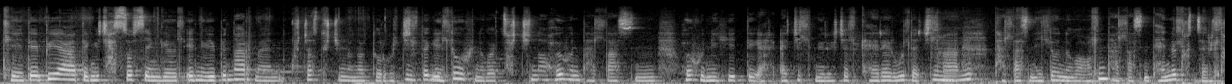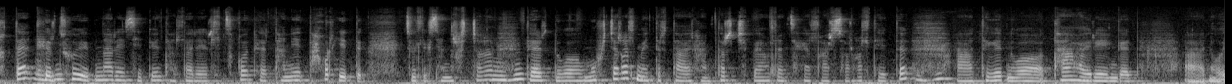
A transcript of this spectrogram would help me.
Тий. Тэгээ би яагаад ингэж асуусан гэвэл энэ вебинар маань 30-40 минут үргэлжилдэг. Илүү их нөгөө зочноо хувь хүн талаас нь хувь хүний хийдэг ажил мэргэжил карьер үйл ажиллагаа талаас нь илүү нөгөө олон талаас нь таниулах зорилготой. Тэгэхээр зөвхөн вебинарын сэдвийн талаар ярилцахгүй тэгэхээр таны давхар хийдэг зүйлийг сонирхож байгаа. Тэгэхээр нөгөө мөнх жаргал метр та хоёр хамтарч байгуулгын захиалгаар сургалт хийдэг. Аа тэгээд нөгөө та хоёрын ингээд нөгөө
